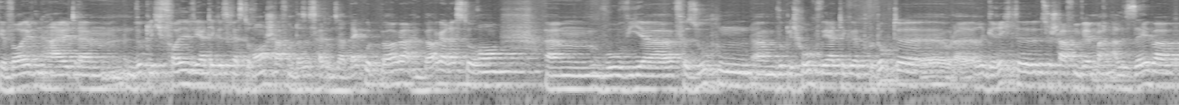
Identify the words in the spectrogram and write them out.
wir wollten halt ähm, ein wirklich vollwertiges Restaurant schaffen. Und das ist halt unser Backwood Burger, ein Burgerrestaurant, ähm, wo wir versuchen, ähm, wirklich hochwertige Produkte äh, oder Gerichte zu schaffen. Wir machen alles selber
